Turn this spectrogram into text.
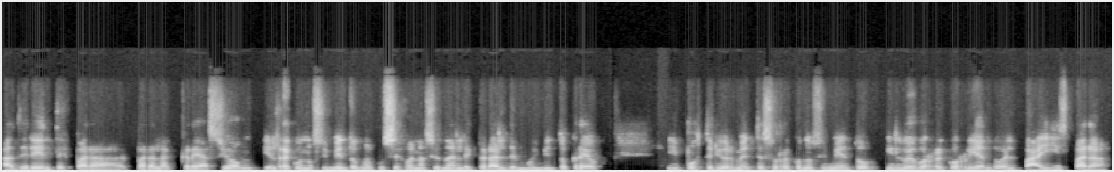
adherentes para, para la creación y el reconocimiento en el Consejo Nacional Electoral del Movimiento Creo y posteriormente su reconocimiento y luego recorriendo el país para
